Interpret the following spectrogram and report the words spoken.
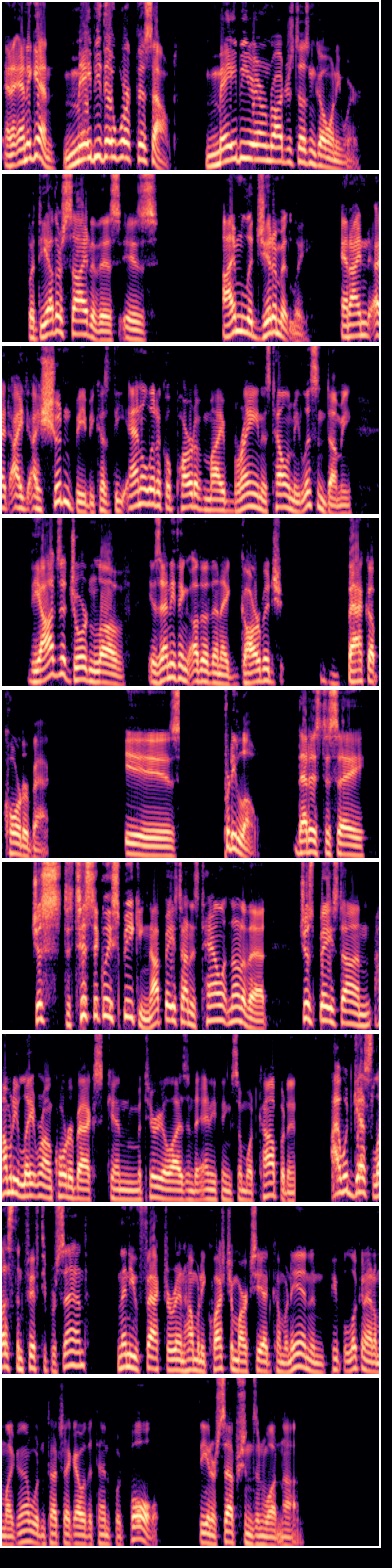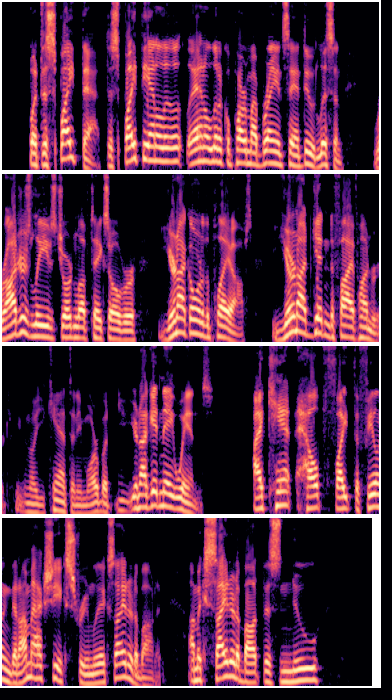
and, and again, maybe they work this out. Maybe Aaron Rodgers doesn't go anywhere. But the other side of this is I'm legitimately, and I, I, I shouldn't be because the analytical part of my brain is telling me, listen, dummy, the odds that Jordan Love is anything other than a garbage backup quarterback is pretty low. That is to say, just statistically speaking, not based on his talent, none of that, just based on how many late round quarterbacks can materialize into anything somewhat competent, I would guess less than 50%. And then you factor in how many question marks he had coming in, and people looking at him like, I wouldn't touch that guy with a 10 foot pole, the interceptions and whatnot. But despite that, despite the anal- analytical part of my brain saying, dude, listen, Rodgers leaves, Jordan Love takes over, you're not going to the playoffs. You're not getting to 500, even though you can't anymore, but you're not getting eight wins. I can't help fight the feeling that I'm actually extremely excited about it. I'm excited about this new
